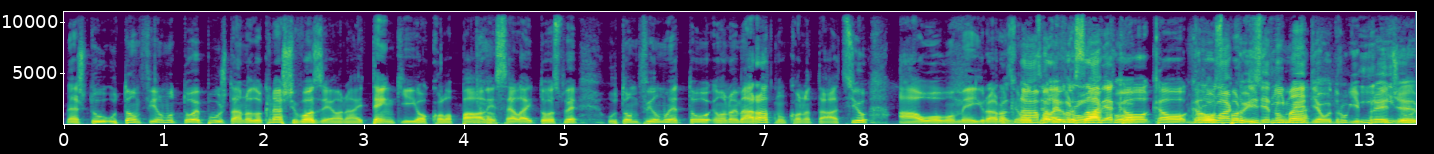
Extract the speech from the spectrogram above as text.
Znaš, tu u tom filmu to je puštano dok naši voze, onaj tank i okolo pale Da. sela i to sve. U tom filmu je to, ono ima ratnu konotaciju, a u ovome igra rock and roll cijela ali Jugoslavija lako- kao, kao, kao lako iz jednog ima... medija u drugi I, pređe.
